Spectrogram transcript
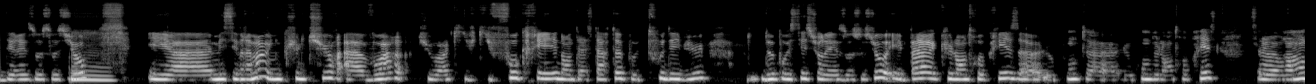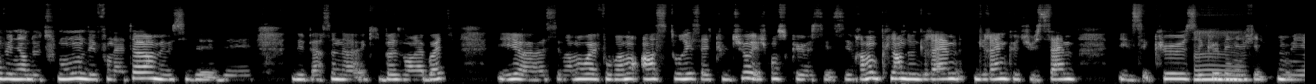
des réseaux sociaux. Mmh. Et, euh, mais c'est vraiment une culture à avoir, tu vois, qu'il faut créer dans ta startup au tout début, de poster sur les réseaux sociaux et pas que l'entreprise, euh, le compte, euh, le compte de l'entreprise. Ça doit vraiment venir de tout le monde, des fondateurs, mais aussi des, des, des personnes qui bossent dans la boîte. Et c'est vraiment, ouais, il faut vraiment instaurer cette culture. Et je pense que c'est vraiment plein de graines, graines que tu sèmes et c'est que, c'est que mmh. bénéfique. Mais,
